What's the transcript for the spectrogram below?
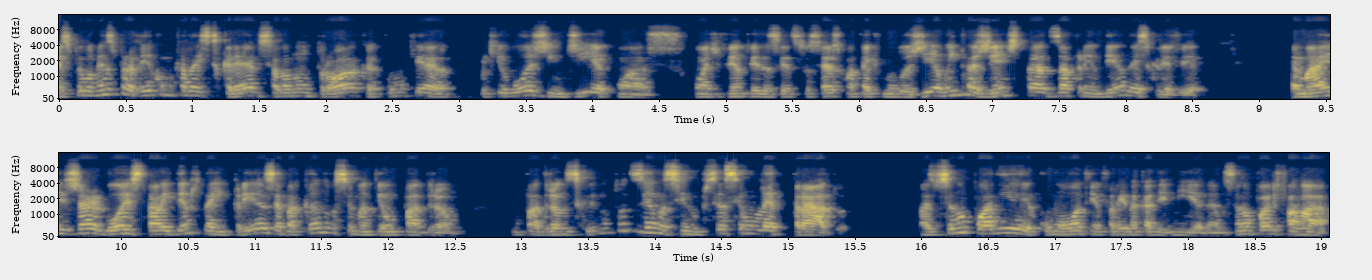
mas pelo menos para ver como que ela escreve, se ela não troca, como que é, porque hoje em dia, com, as, com o advento das redes sociais, com a tecnologia, muita gente está desaprendendo a escrever. É mais jargões, tal, e dentro da empresa é bacana você manter um padrão, um padrão de escrita, não estou dizendo assim, não precisa ser um letrado, mas você não pode, como ontem eu falei na academia, né, você não pode falar,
